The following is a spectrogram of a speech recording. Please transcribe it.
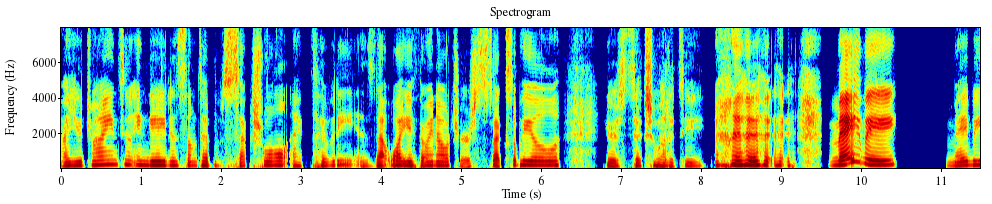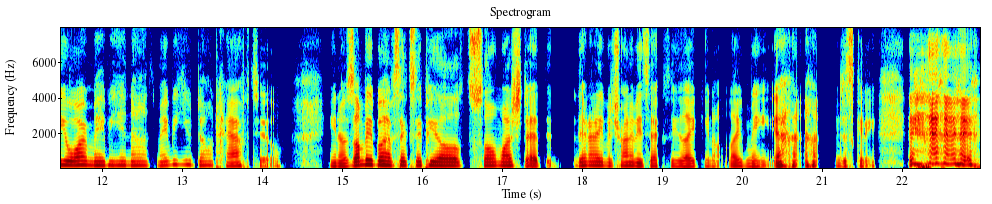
Are you trying to engage in some type of sexual activity? Is that why you're throwing out your sex appeal, your sexuality? maybe, maybe you are, maybe you're not. Maybe you don't have to. You know, some people have sex appeal so much that th- they're not even trying to be sexy, like, you know, like me. I'm just kidding. and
